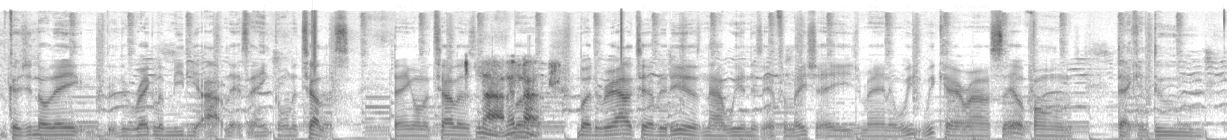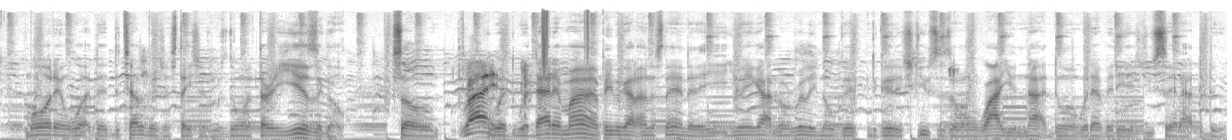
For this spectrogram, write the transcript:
because you know they the the regular media outlets ain't gonna tell us. They ain't gonna tell us. Nah, they're but, not. But the reality of it is now we're in this information age, man, and we, we carry around cell phones that can do more than what the, the television stations was doing 30 years ago. So Right. with with that in mind, people got to understand that you ain't got no really no good good excuses on why you're not doing whatever it is you set out to do.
